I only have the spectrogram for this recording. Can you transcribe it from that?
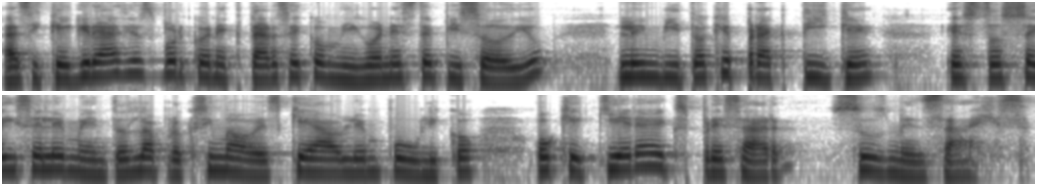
Así que gracias por conectarse conmigo en este episodio. Lo invito a que practique estos seis elementos la próxima vez que hable en público o que quiera expresar sus mensajes.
